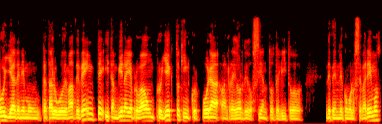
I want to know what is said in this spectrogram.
hoy ya tenemos un catálogo de más de 20 y también hay aprobado un proyecto que incorpora alrededor de 200 delitos depende cómo los separemos,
